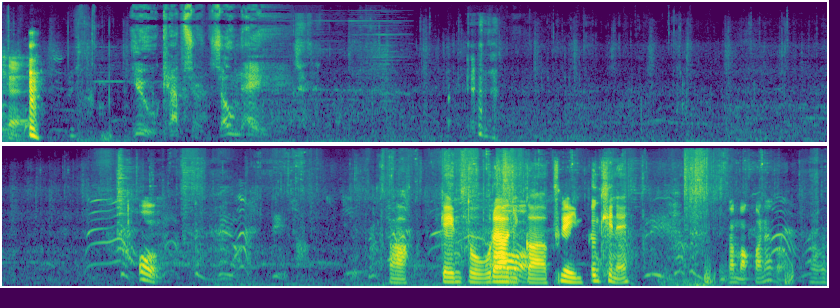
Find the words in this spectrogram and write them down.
오케이. You captured Zone A. 오아 게임 또 오래 하니까 프레임 끊기네 인간 막판 해서. 그-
